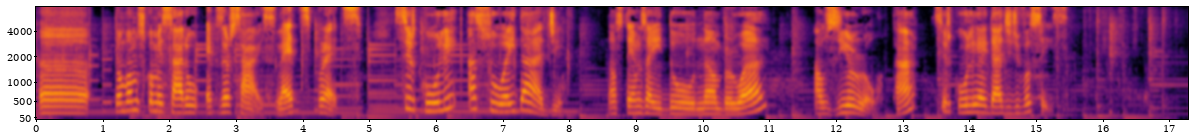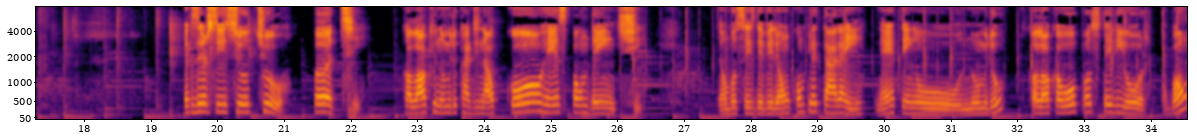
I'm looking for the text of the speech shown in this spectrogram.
Uh, então vamos começar o exercise. Let's press. Circule a sua idade. Nós temos aí do number one ao zero, tá? Circule a idade de vocês. Exercício 2. Put. Coloque o número cardinal correspondente. Então vocês deverão completar aí, né? Tem o número, coloca o posterior, tá bom?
